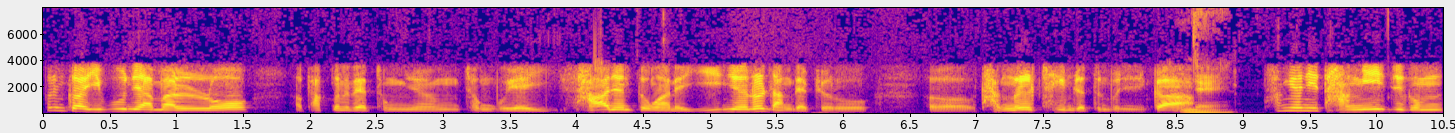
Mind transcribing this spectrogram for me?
그러니까 이분이야말로 박근혜 대통령 정부의 4년 동안에 2년을 당 대표로 어 당을 책임졌던 분이니까 네. 당연히 당이 지금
